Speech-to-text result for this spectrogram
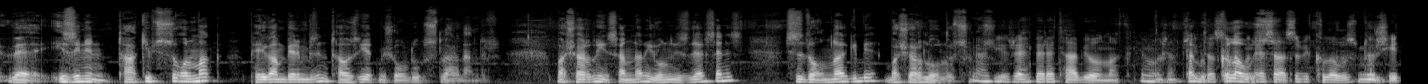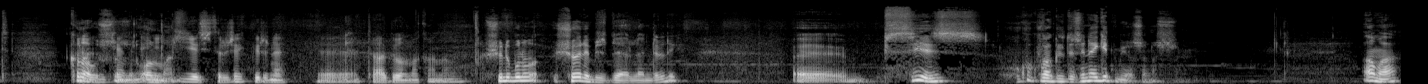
ve izinin takipçisi olmak peygamberimizin tavsiye etmiş olduğu hususlardandır. Başarılı insanların yolunu izlerseniz siz de onlar gibi başarılı olursunuz. Yani bir rehbere tabi olmak değil mi hocam? Şey, Tabii, tasavvufun kılavuz. esası bir kılavuz, mürşit. Kılavuzsuz Yani olmaz. Yetiştirecek birine e, tabi olmak anlamında. Şimdi bunu şöyle biz değerlendirdik. Ee, siz hukuk fakültesine gitmiyorsunuz. Ama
